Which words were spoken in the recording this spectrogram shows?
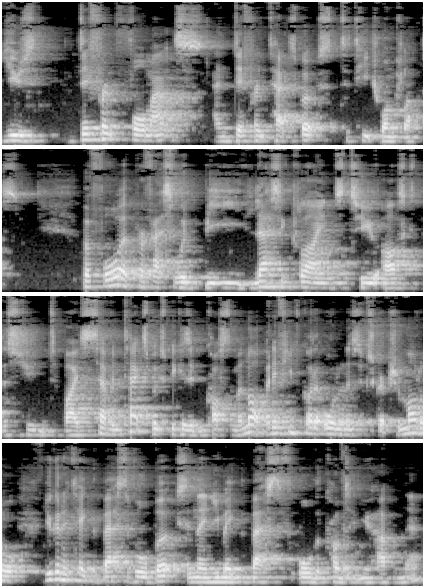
use different formats and different textbooks to teach one class. Before, a professor would be less inclined to ask the student to buy seven textbooks because it would cost them a lot. But if you've got it all in a subscription model, you're going to take the best of all books and then you make the best of all the content you have in there.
